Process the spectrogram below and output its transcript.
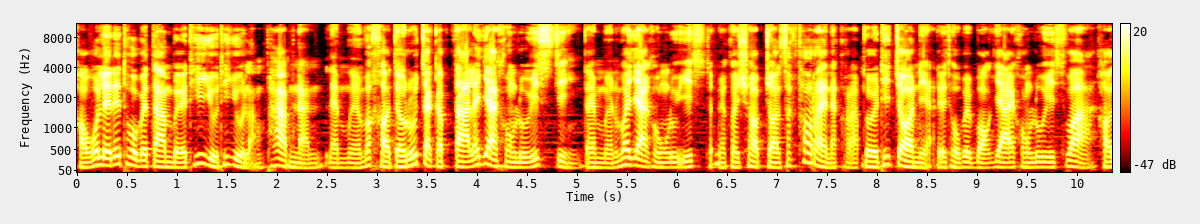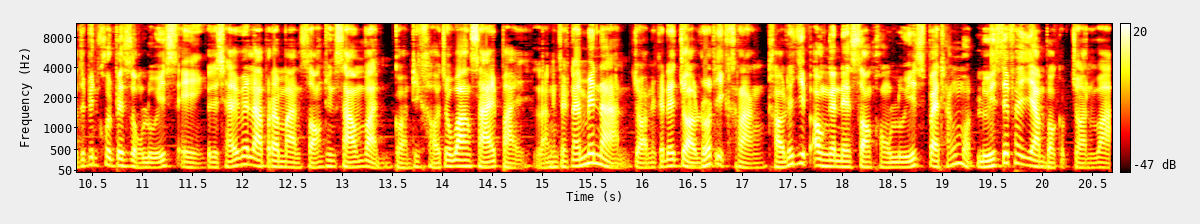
เขาก็เลยได้โทรไปตามเบอร์ที่อยู่ที่อยู่หลังภาพนั้น และเหมือนว่าเขาจะรู้จักกับตาและยายของลูอิสจริง แต่เหมือนว่ายายของลูอิสจะไม่ค่อยชอบจอห์นสักเท่าไหร่นะครับ โดยที่จอห์นเนี่ยได้โทรไปบอกยายของลูอิสว่า เขาจะเป็นคนไปส่งลูอิสเองจะใช้เวลาประมาณ 2-3 วัน ก่อนที่เขาจะวางซ้ายไป หลังจากนั้นไม่นานจอห์นก็ได้จอดรถอีกครั้ง เขาได้หยิบเอาเงินในซองของลูอิสไปทั้งหมดลูอิสได้พยายามบอกกับจอห์นว่า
